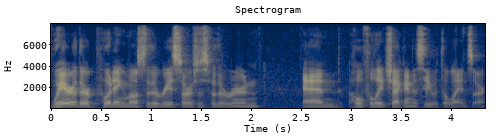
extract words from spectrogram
where they're putting most of the resources for the rune, and hopefully checking to see what the lanes are.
